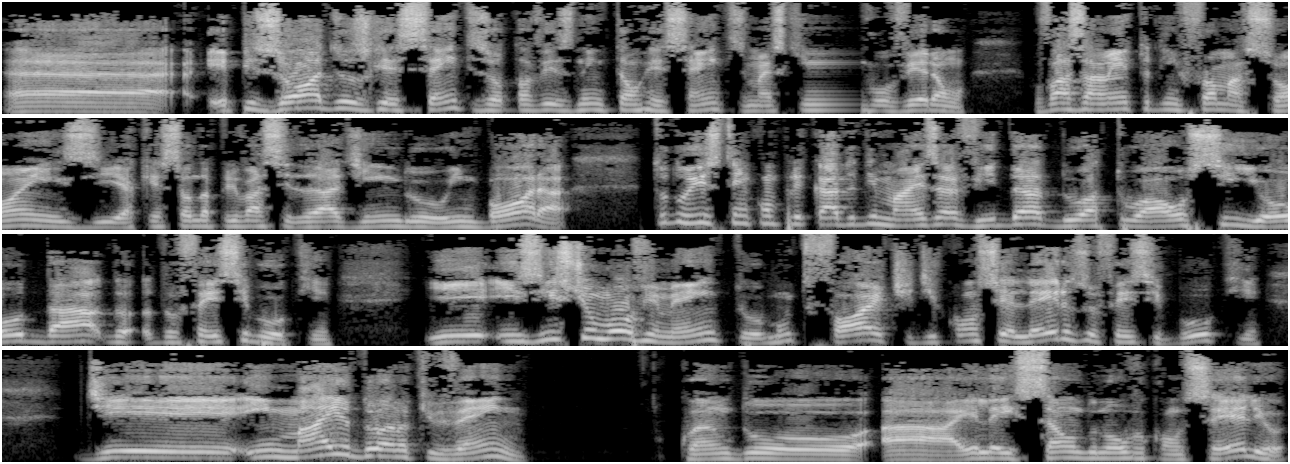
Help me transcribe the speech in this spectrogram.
É, episódios recentes, ou talvez nem tão recentes, mas que envolveram vazamento de informações e a questão da privacidade indo embora, tudo isso tem complicado demais a vida do atual CEO da, do, do Facebook. E existe um movimento muito forte de conselheiros do Facebook de, em maio do ano que vem, quando a eleição do novo conselho,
